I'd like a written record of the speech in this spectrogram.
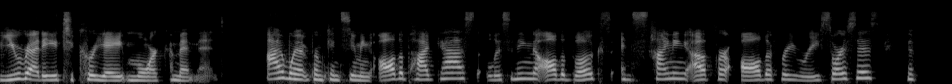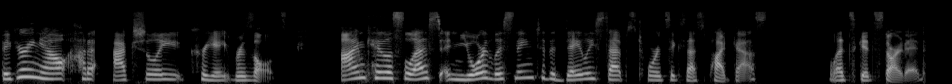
you ready to create more commitment? I went from consuming all the podcasts, listening to all the books, and signing up for all the free resources to figuring out how to actually create results. I'm Kayla Celeste, and you're listening to the Daily Steps Toward Success podcast. Let's get started.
